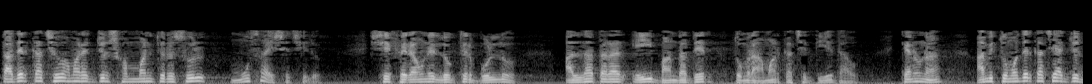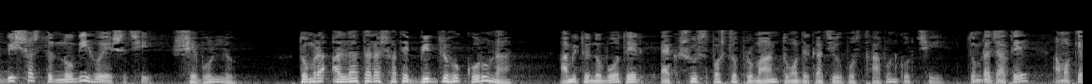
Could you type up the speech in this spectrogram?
তাদের কাছেও আমার একজন সম্মানিত রসুল মুসা এসেছিল। সে ফেরাউনের লোকদের বলল, আল্লাহ তালার এই বান্দাদের তোমরা আমার কাছে দিয়ে দাও। কেননা, আমি তোমাদের কাছে একজন বিশ্বস্ত নবী হয়ে এসেছি। সে বলল তোমরা আল্লাহ তালার সাথে বিদ্রোহ করো না। আমি তো নবতের এক সুস্পষ্ট প্রমাণ তোমাদের কাছে উপস্থাপন করছি। তোমরা যাতে আমাকে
